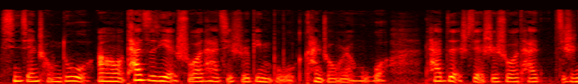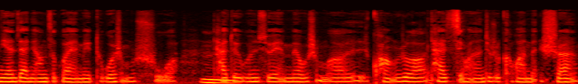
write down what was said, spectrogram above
新鲜程度。然后他自己也说，他其实并不看重人物。他的解释说，他几十年在娘子关也没读过什么书，他对文学也没有什么狂热，他喜欢的就是科幻本身，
